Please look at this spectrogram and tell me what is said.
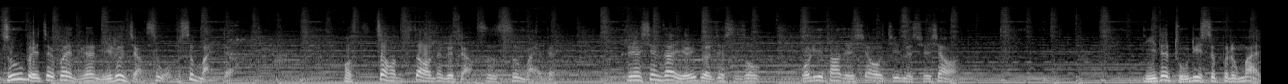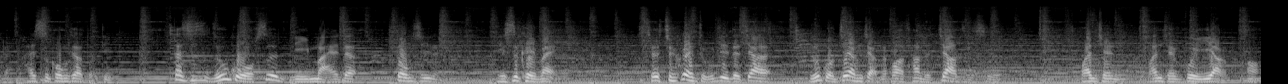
竹北这块，你看理论讲是我们是买的，哦，照照那个讲是是买的，因为现在有一个就是说国立大学校金的学校啊。你的土地是不能卖的，还是公家土地？但是如果是你买的东西呢，你是可以卖的。所以这块土地的价，如果这样讲的话，它的价值是完全完全不一样的哦。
